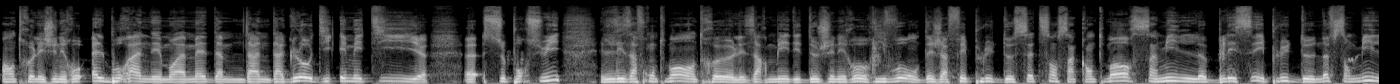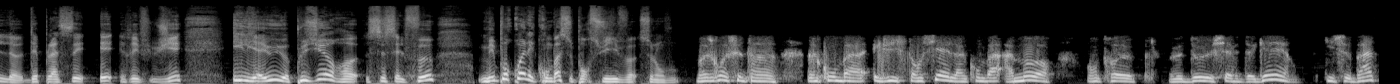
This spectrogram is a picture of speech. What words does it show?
entre les généraux El Bourhan et Mohamed Hamdan Daglo, dit Emeti, euh, se poursuit. Les affrontements entre les armées des deux généraux rivaux ont déjà fait plus de 750 morts, 5000 blessés et plus de 900 000 déplacés et réfugiés. Il y a eu plusieurs cessez-le-feu. Mais pourquoi les combats se poursuivent, selon vous? Je crois que c'est un, un combat existentiel, un combat à mort entre euh, deux chefs de guerre qui se battent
